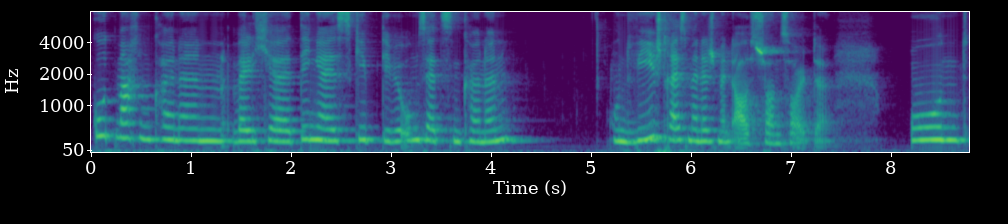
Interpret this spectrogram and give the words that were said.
gut machen können, welche Dinge es gibt, die wir umsetzen können und wie Stressmanagement ausschauen sollte. Und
